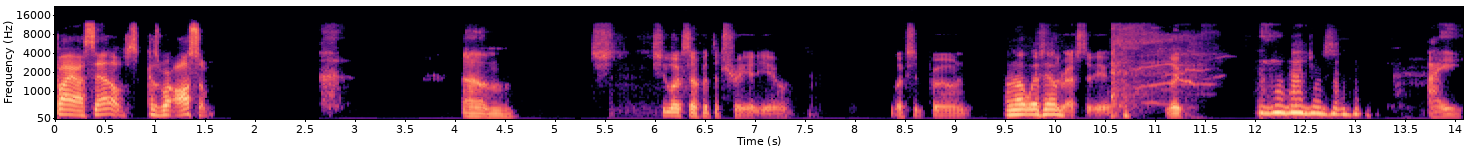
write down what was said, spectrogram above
by ourselves because we're awesome. Um, she, she looks up at the tree at you, looks at Boone, I'm not with him. the rest of you. Look, I,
